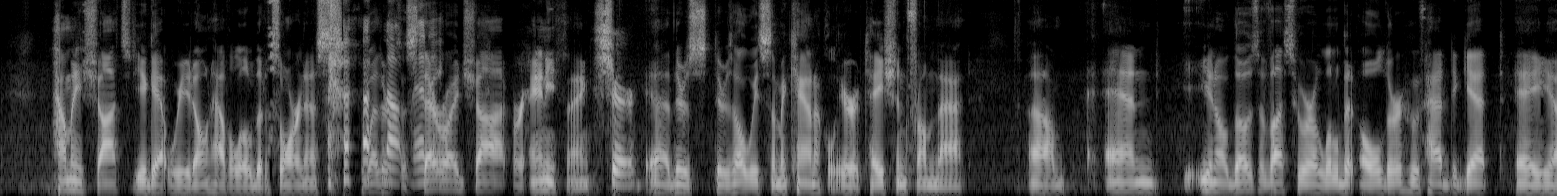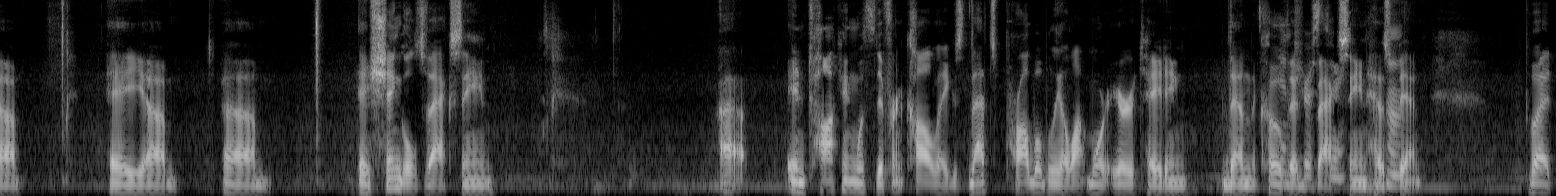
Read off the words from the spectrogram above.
how many shots do you get where you don't have a little bit of soreness, whether it's a many. steroid shot or anything? Sure. uh, there's there's always some mechanical irritation from that, um, and you know those of us who are a little bit older who've had to get a uh, a um, um, a shingles vaccine. Uh, in talking with different colleagues, that's probably a lot more irritating than the COVID vaccine has Hmm. been. But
